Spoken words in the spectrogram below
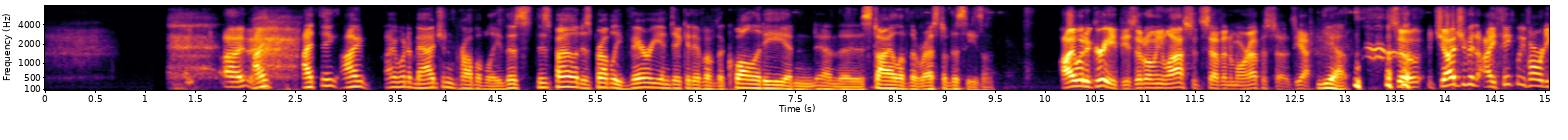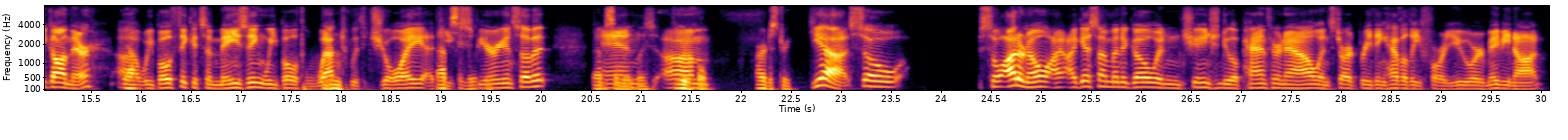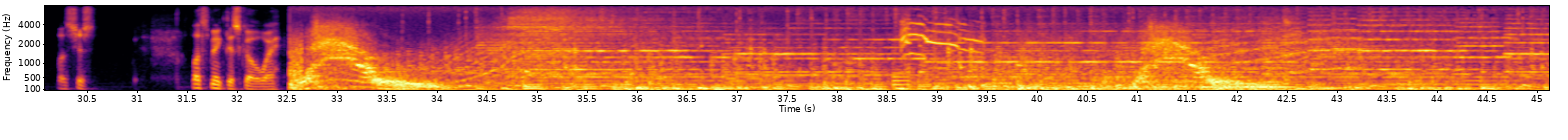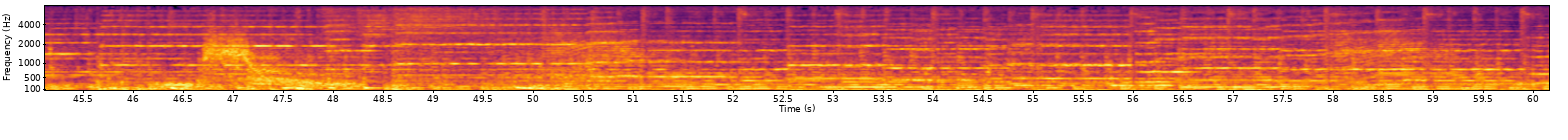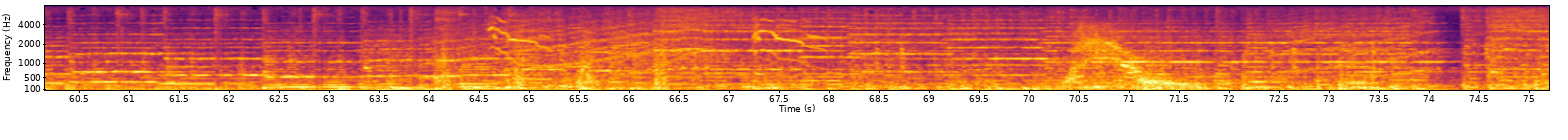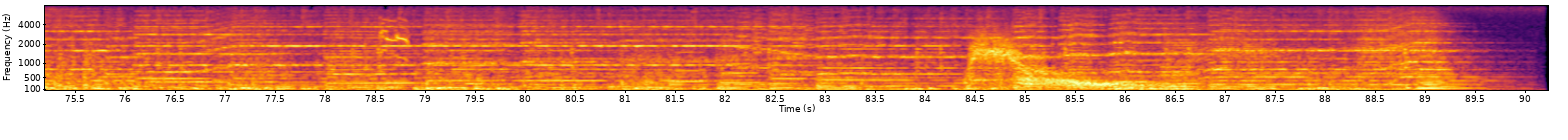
I, I think I I would imagine probably this this pilot is probably very indicative of the quality and and the style of the rest of the season. I would agree because it only lasted seven more episodes. Yeah. Yeah. So judgment, I think we've already gone there. Yeah. Uh, we both think it's amazing. We both wept with joy at the experience of it. Absolutely. And um, Beautiful artistry. yeah, so so I don't know. I, I guess I'm gonna go and change into a panther now and start breathing heavily for you, or maybe not. Let's just let's make this go away.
